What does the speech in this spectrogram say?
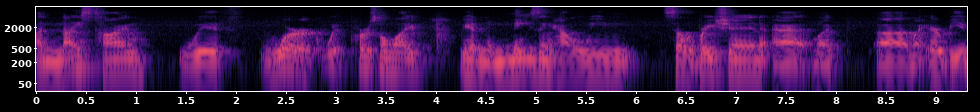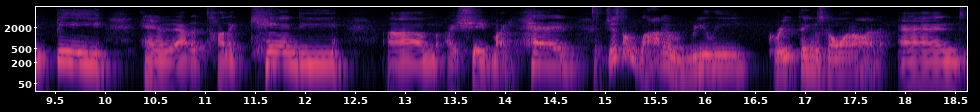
a nice time with work, with personal life. We had an amazing Halloween celebration at my uh, my Airbnb. Handed out a ton of candy. Um, I shaved my head. Just a lot of really great things going on, and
